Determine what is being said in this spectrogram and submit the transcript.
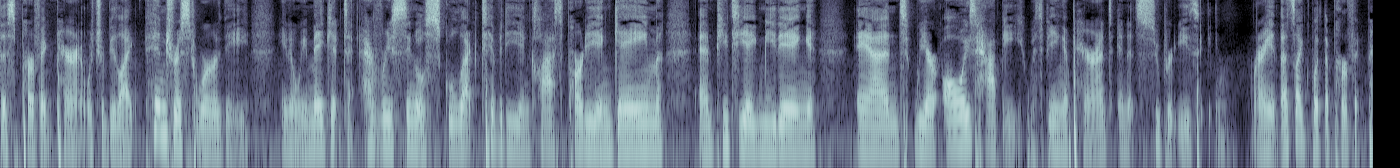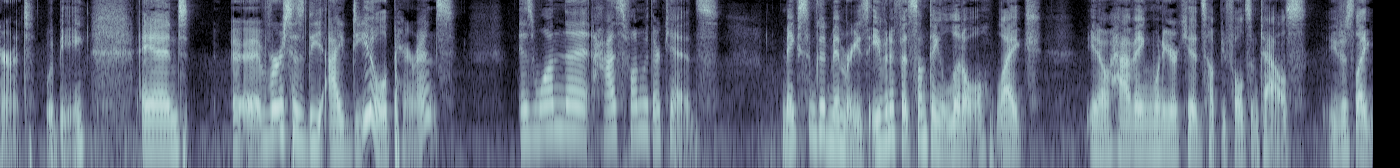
this perfect parent, which would be like Pinterest worthy. You know, we make it to every single school activity and class party and game and PTA meeting. And we are always happy with being a parent, and it's super easy, right? That's like what the perfect parent would be. And uh, versus the ideal parent is one that has fun with their kids, makes some good memories, even if it's something little, like, you know, having one of your kids help you fold some towels you just like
